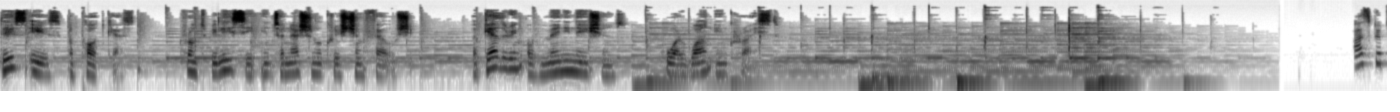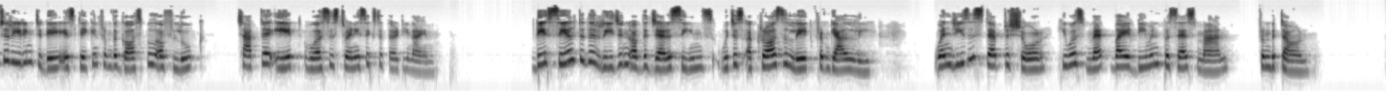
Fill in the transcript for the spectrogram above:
This is a podcast from Tbilisi International Christian Fellowship, a gathering of many nations who are one in Christ. Our scripture reading today is taken from the Gospel of Luke, chapter 8, verses 26 to 39. They sailed to the region of the Gerasenes, which is across the lake from Galilee. When Jesus stepped ashore, he was met by a demon possessed man from the town.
